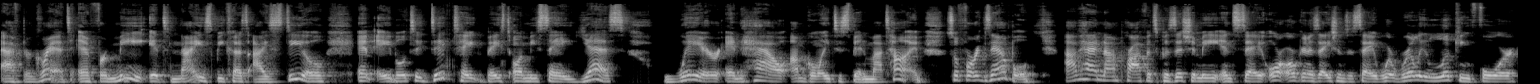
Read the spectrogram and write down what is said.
after grant. And for me, it's nice because I still am able to dictate based on me saying yes where and how I'm going to spend my time. So for example, I've had nonprofits position me and say, or organizations and say, we're really looking for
